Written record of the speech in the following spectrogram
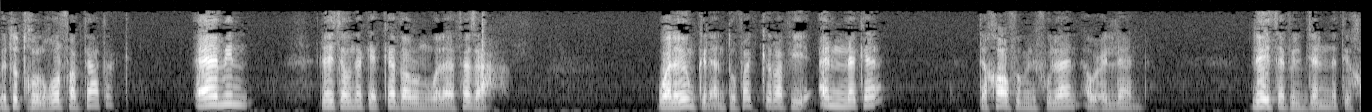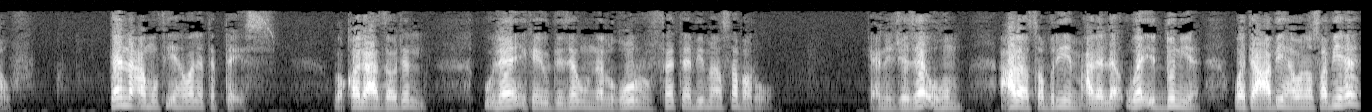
بتدخل الغرفة بتاعتك؟ آمن. ليس هناك كدر ولا فزع. ولا يمكن أن تفكر في أنك تخاف من فلان أو علان. ليس في الجنة خوف. تنعم فيها ولا تبتئس. وقال عز وجل أولئك يجزون الغرفة بما صبروا. يعني جزاؤهم على صبرهم على لأواء الدنيا وتعبها ونصبها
